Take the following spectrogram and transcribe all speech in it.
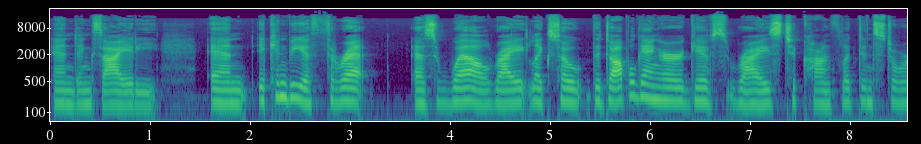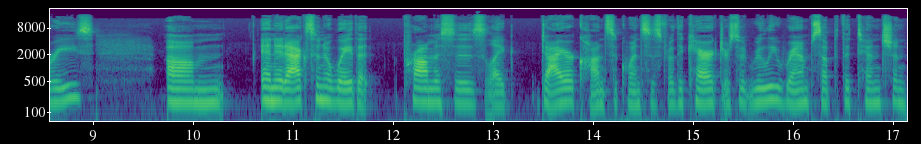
and anxiety, and it can be a threat as well, right? Like so, the doppelganger gives rise to conflict in stories, um, and it acts in a way that promises like dire consequences for the character. So it really ramps up the tension.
